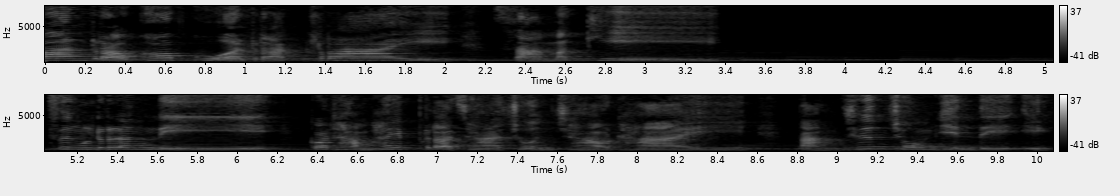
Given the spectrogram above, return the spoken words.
บ้านเราครอบครัวรักใคร่ สามัคคี ซึ่งเรื่องนี้ก็ทำให้ประชาชนชาวไทย ต่างชื่นชมยินดีอีก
